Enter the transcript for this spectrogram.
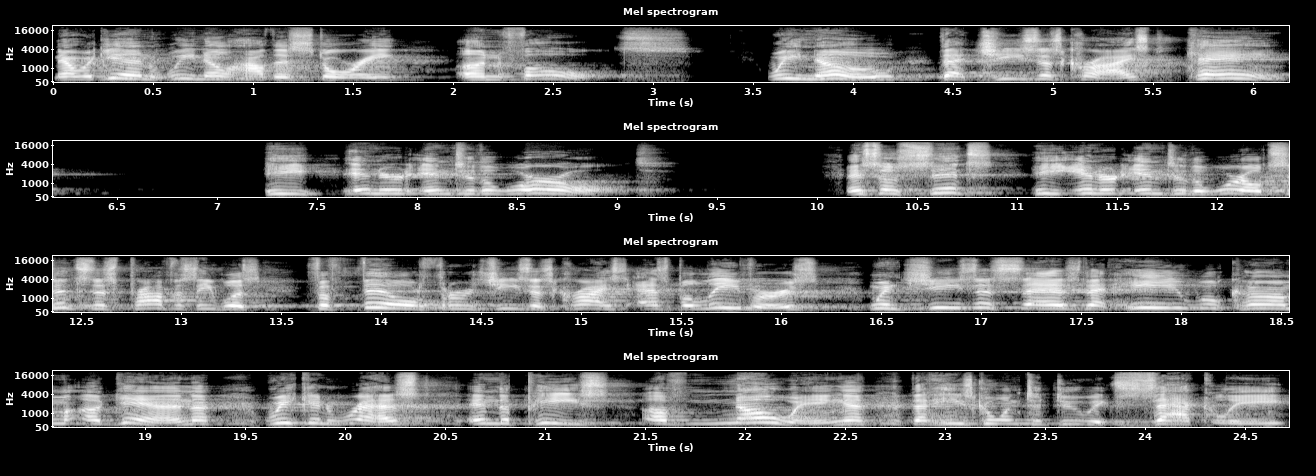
Now, again, we know how this story unfolds. We know that Jesus Christ came, He entered into the world. And so, since he entered into the world, since this prophecy was fulfilled through Jesus Christ as believers, when Jesus says that he will come again, we can rest in the peace of knowing that he's going to do exactly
